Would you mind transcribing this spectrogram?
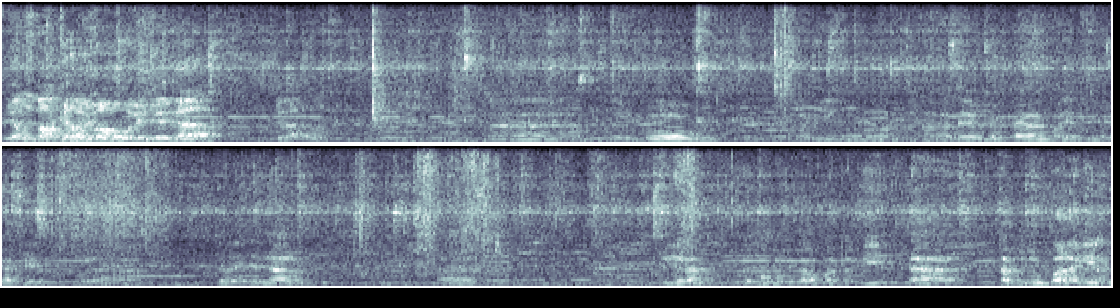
yang bakal dibawa oleh Jena silakan. Uh, Assalamualaikum pagi semua. Uh, saya ucapkan banyak terima kasih kepada Saudara Jenal. Uh, Sejarah sudah tunggu dekat apa tapi kita kita berjumpa lagi lah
